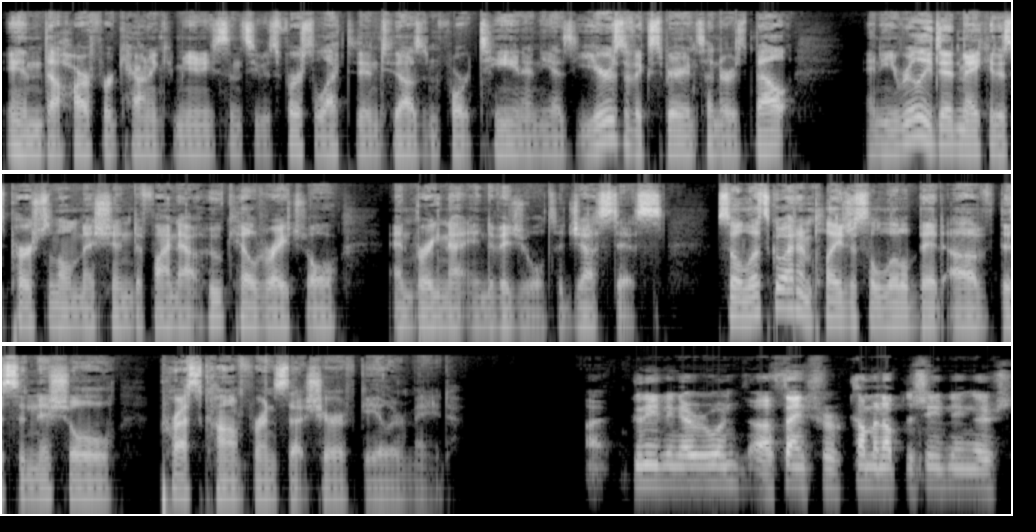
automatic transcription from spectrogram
in the Harford County community since he was first elected in 2014, and he has years of experience under his belt. And he really did make it his personal mission to find out who killed Rachel and bring that individual to justice. So let's go ahead and play just a little bit of this initial press conference that Sheriff Gahler made. Good evening, everyone. Uh, thanks for coming up this evening. There's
